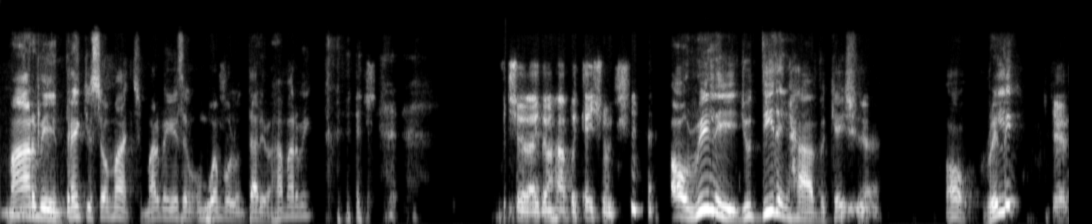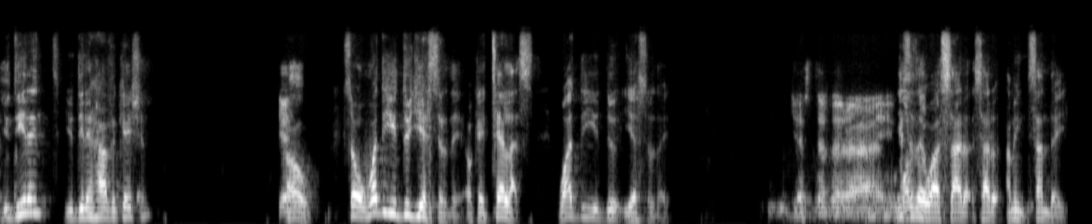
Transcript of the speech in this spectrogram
Marvin, thank you so much. Marvin is un buen voluntario. ¿Ajá, Marvin? Teacher, I don't have vacation. Oh, really? You didn't have vacation? Yeah, Oh, really? yes, You didn't? You didn't have vacation? yes. Oh, so what did you do yesterday? Okay, tell us. What did you do yesterday? Yesterday, I Yesterday was Saturday, Saturday I mean Sunday.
